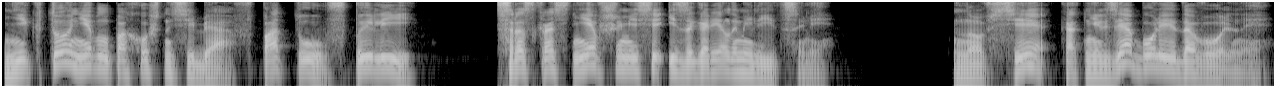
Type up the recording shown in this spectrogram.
Никто не был похож на себя, в поту, в пыли, с раскрасневшимися и загорелыми лицами. Но все как нельзя более довольные.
